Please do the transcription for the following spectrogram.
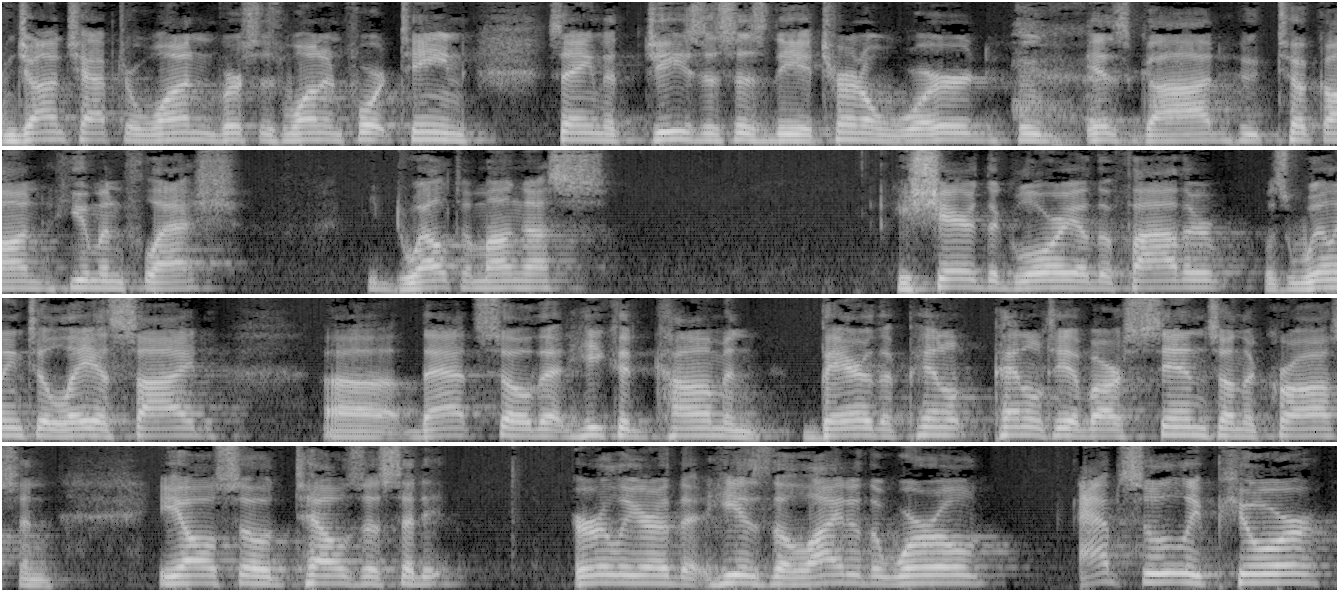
in John chapter 1, verses 1 and 14, saying that Jesus is the eternal Word who is God, who took on human flesh. He dwelt among us. He shared the glory of the Father, was willing to lay aside uh, that so that he could come and bear the penalty of our sins on the cross. And he also tells us that it, earlier that he is the light of the world, absolutely pure,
